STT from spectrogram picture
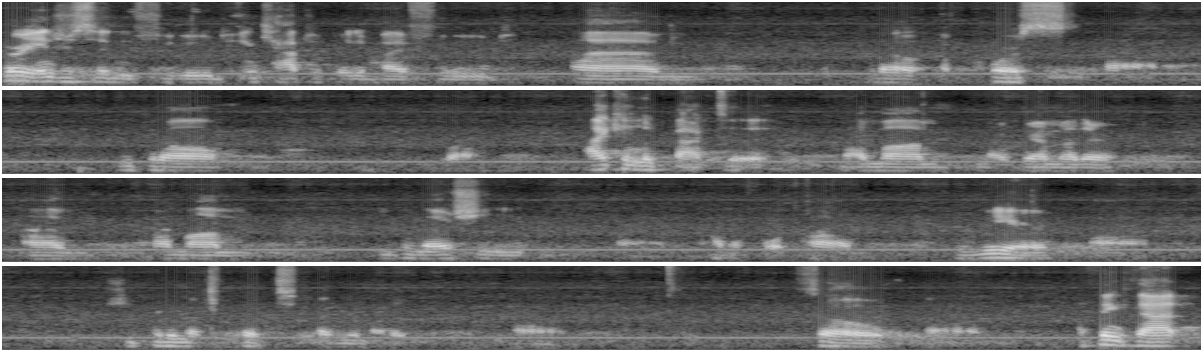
very interested in food and captivated by food. Um, you know, of course, uh, we can all. Well, I can look back to my mom, my grandmother. Um, my mom, even though she uh, had a full time career, uh, she pretty much cooked every night. Um, so uh, I think that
